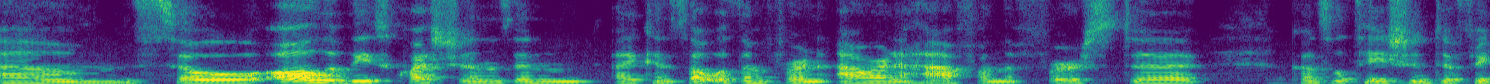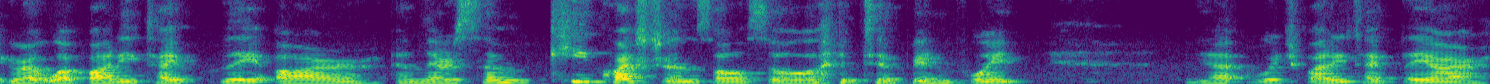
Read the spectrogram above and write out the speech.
Um, so all of these questions, and I consult with them for an hour and a half on the first uh, consultation to figure out what body type they are. And there's some key questions also to pinpoint yeah which body type they are.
